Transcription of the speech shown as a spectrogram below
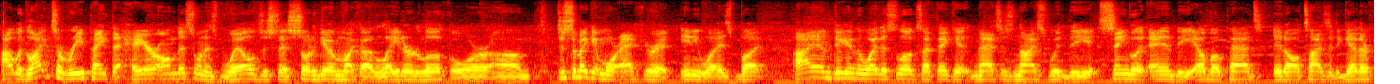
I would like to repaint the hair on this one as well, just to sort of give him like a later look or um, just to make it more accurate anyways but I am digging the way this looks. I think it matches nice with the singlet and the elbow pads. It all ties it together.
